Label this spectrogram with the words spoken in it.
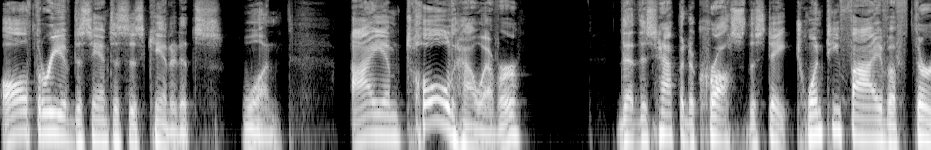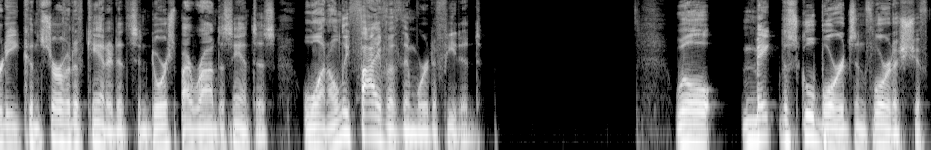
All three of DeSantis' candidates won. I am told, however, that this happened across the state. 25 of 30 conservative candidates endorsed by Ron DeSantis won. Only five of them were defeated will make the school boards in Florida shift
